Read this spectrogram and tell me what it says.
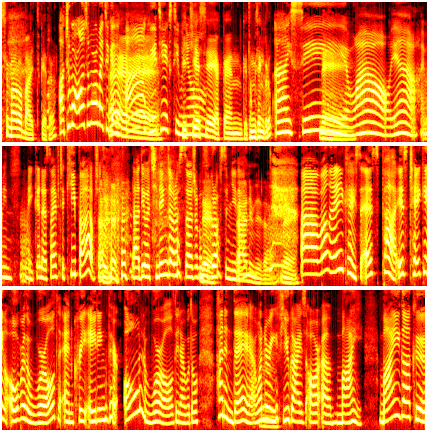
Tomorrow by Together. 아, Tomorrow, 어, Tomorrow by Together. 네, 아, 네. 그게 TXT군요. BTS의 약간 그 동생 그룹? I see. 네. Wow. Yeah. I mean, oh my goodness. I have to keep up. 저도 라디오 진행자로서 조금 네. 부끄럽습니다. 아닙니다. 네. Uh, well, in any case, aespa is taking over the world and creating their own world이라고도 하는데, I'm wondering if you guys are a my. My가 그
